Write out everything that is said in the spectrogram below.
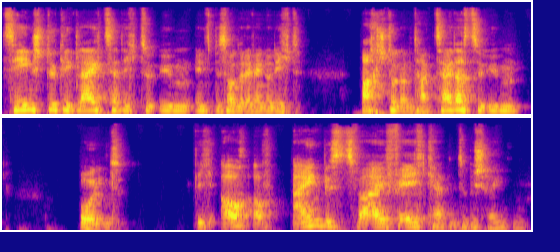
zehn Stücke gleichzeitig zu üben, insbesondere wenn du nicht acht Stunden am Tag Zeit hast zu üben und dich auch auf ein bis zwei Fähigkeiten zu beschränken.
